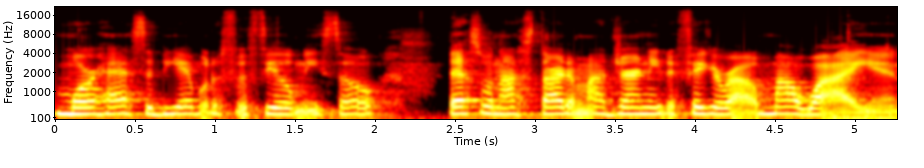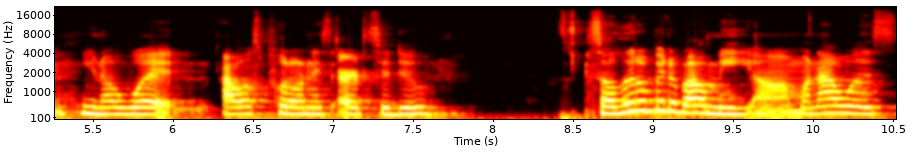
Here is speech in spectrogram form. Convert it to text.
more has to be able to fulfill me. So that's when I started my journey to figure out my why and you know what I was put on this earth to do. So a little bit about me. Um, when I was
